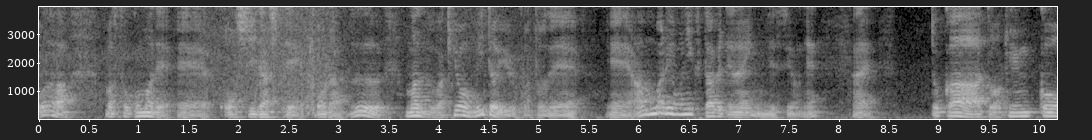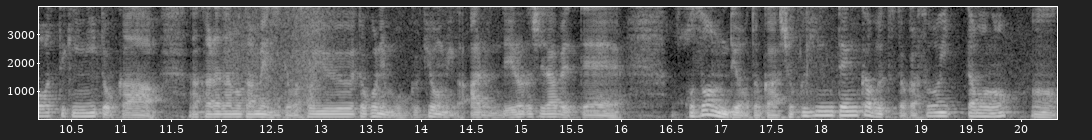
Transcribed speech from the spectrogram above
ろは、まあ、そこまで、えー、押し出しておらずまずは興味ということで、えー、あんまりお肉食べてないんですよね。はい、とかあとは健康的にとか体のためにとかそういうとこにも僕興味があるんでいろいろ調べて保存料とか食品添加物とかそういったもの、うん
